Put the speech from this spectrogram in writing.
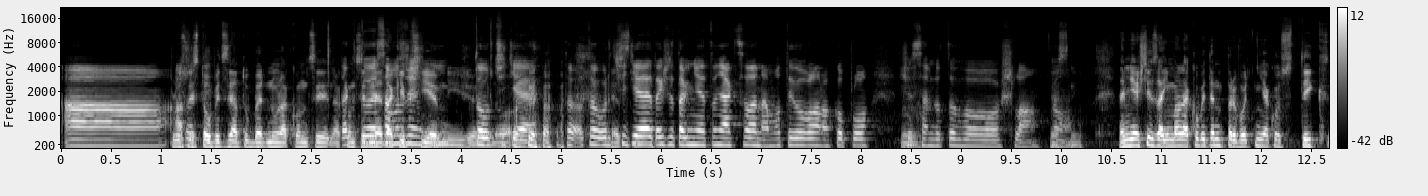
a, Plus a vystoupit si na tu bednu na konci, na konci dne je taky příjemný, že To určitě, no. to, to určitě, Jasný. takže tak mě to nějak celé namotivovalo, nakoplo, že hmm. jsem do toho šla. No. Jasný. Na mě ještě zajímal jakoby ten prvotní jako styk,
